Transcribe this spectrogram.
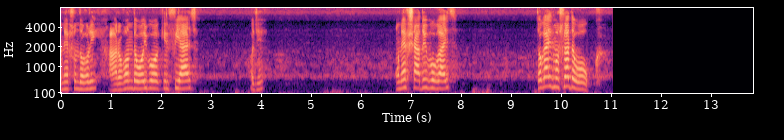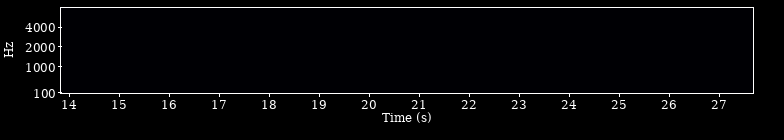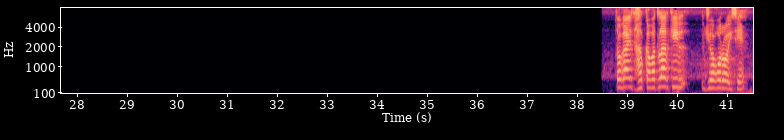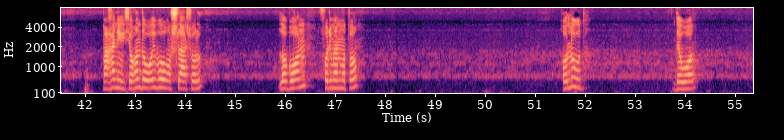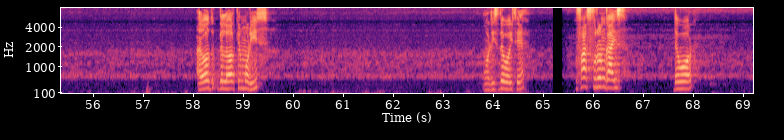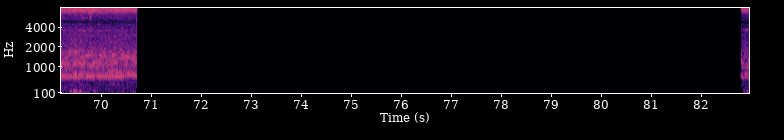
অনেক সুন্দর করি আর এখন দেওয়াইব কিল পেঁয়াজ। ও অনেক স্বাদ হইব গাইজ তো গাইজ মশলা দেবো তো গাইজ হালকা পাতলা আর কি জগর হয়েছে মাখানি হয়েছে ওখান তো ওইব মশলা আসল। লবণ পরিমাণ মতো। হলুদ। দেওয়ার। আর গেল আর কি মরিচ। মরিচ দেওয়া হয়েছে ফাস্ট ফুরন গাইজ দেওয়ার।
